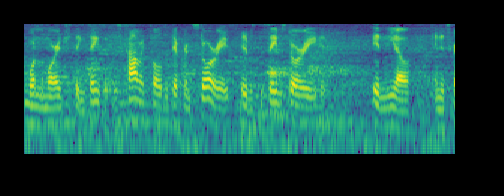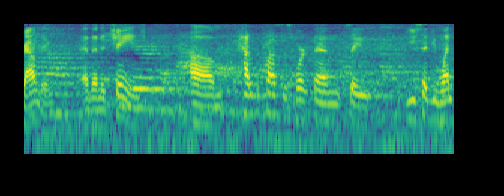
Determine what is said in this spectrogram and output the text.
one of the more interesting things. That this comic told a different story. It was the same story in you know in its grounding, and then it changed. Um, how did the process work then? Say, you said you went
